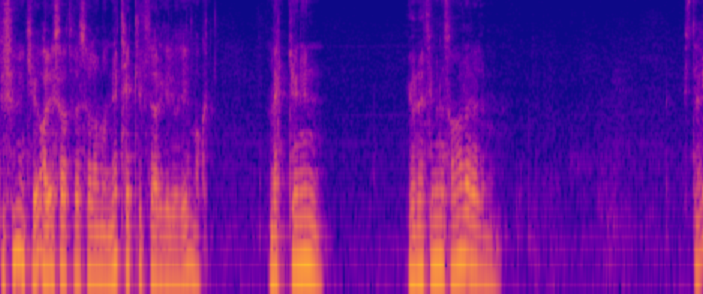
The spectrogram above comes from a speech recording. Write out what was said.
düşünün ki Aleyhisselatü Vesselam'a ne teklifler geliyor değil mi? Bakın. Mekke'nin yönetimini sana verelim. İşte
